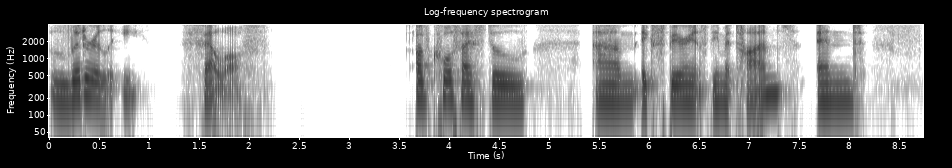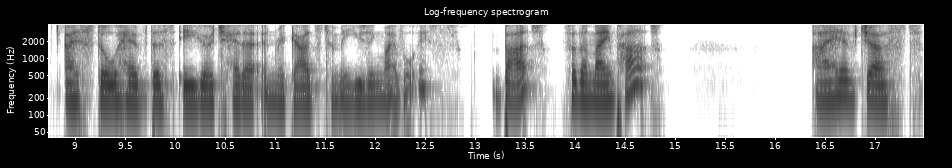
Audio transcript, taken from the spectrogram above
literally fell off. Of course, I still um, experience them at times, and I still have this ego chatter in regards to me using my voice. But for the main part, I have just,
